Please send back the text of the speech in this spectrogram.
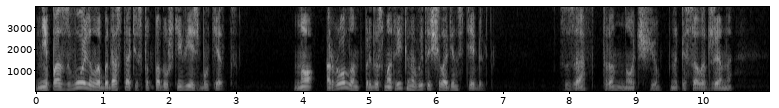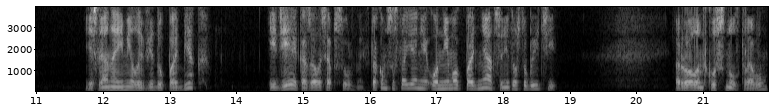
не позволило бы достать из-под подушки весь букет. Но Роланд предусмотрительно вытащил один стебель. «Завтра ночью», — написала Дженна. Если она имела в виду побег, идея казалась абсурдной. В таком состоянии он не мог подняться, не то чтобы идти. Роланд куснул траву.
